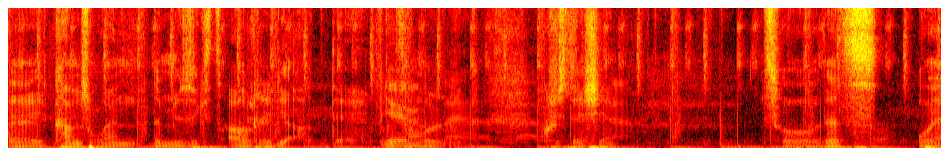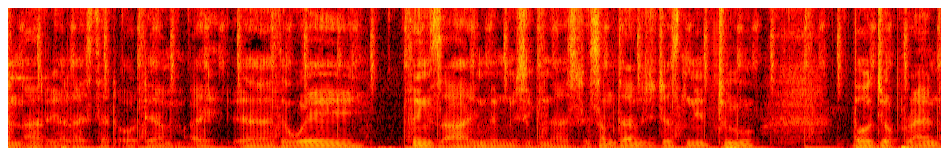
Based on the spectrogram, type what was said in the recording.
uh, it comes when the music is already out there. For Yeah. example, like Crustacean. So that's when I realized that oh damn, I uh, the way things are in the music industry. Sometimes you just need to build your brand,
